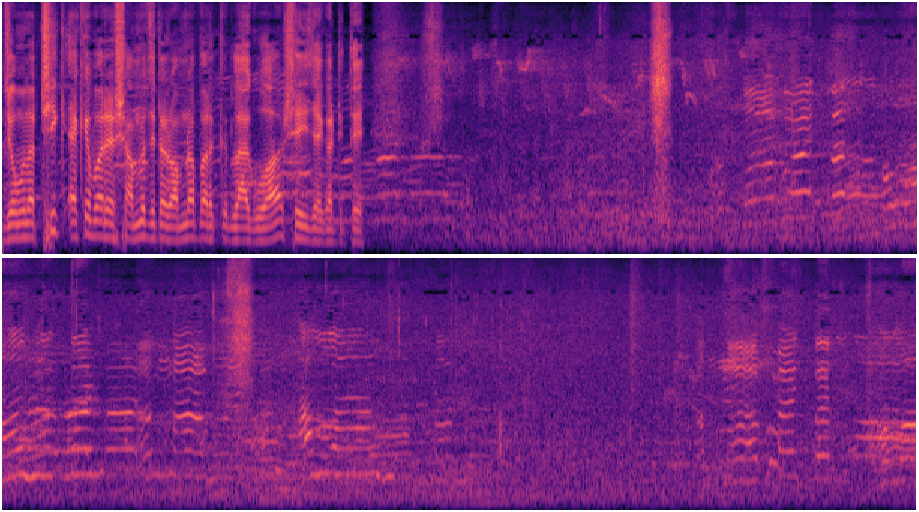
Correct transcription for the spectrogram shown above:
যমুনার ঠিক একেবারে সামনে যেটা রমনা পার্ক লাগোয়া সেই জায়গাটিতে الله أكبر الله الله أكبر الله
